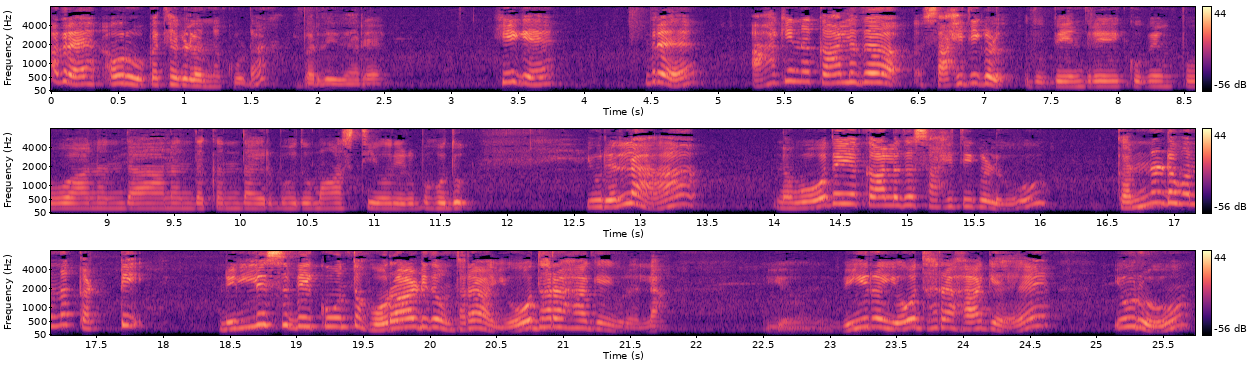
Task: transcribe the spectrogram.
ಆದರೆ ಅವರು ಕಥೆಗಳನ್ನು ಕೂಡ ಬರೆದಿದ್ದಾರೆ. ಹೀಗೆ, ಅಂದರೆ ಆಗಿನ ಕಾಲದ ಸಾಹಿತಿಗಳು ಅದು ಬೇಂದ್ರೆ, ಕುವೆಂಪು, ಆನಂದ ಆನಂದ ಕಂದ ಇರಬಹುದು ಮಾಸ್ತಿಯವರು ಇರಬಹುದು, ಇವರೆಲ್ಲ ನವೋದಯ ಕಾಲದ ಸಾಹಿತಿಗಳು ಕನ್ನಡವನ್ನು ಕಟ್ಟಿ ನಿಲ್ಲಿಸಬೇಕು ಅಂತ ಹೋರಾಡಿದ ಒಂಥರ ಯೋಧರ ಹಾಗೆ ಇವರೆಲ್ಲ. ವೀರ ಯೋಧರ ಹಾಗೆ ಇವರು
